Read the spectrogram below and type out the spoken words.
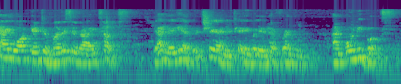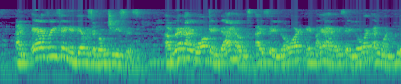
I walk into Mother Sarai's house, that lady had a chair and a table in her front room, and only books, and everything in there was about Jesus. And when I walk in that house, I say, Lord, in my heart, I say, Lord, I want to do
